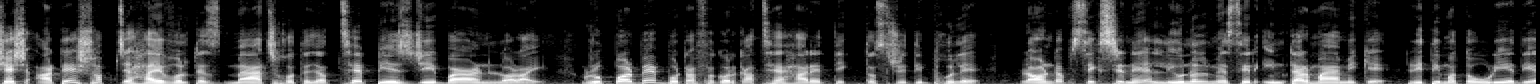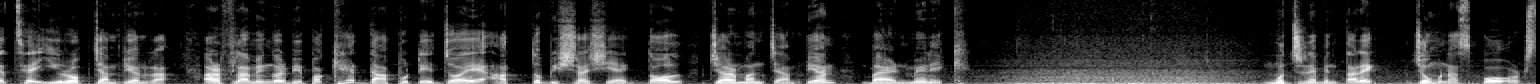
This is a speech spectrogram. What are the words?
শেষ আটে সবচেয়ে হাই ভোল্টেজ ম্যাচ হতে যাচ্ছে পিএসজি বায়ার্ন লড়াই। গ্রুপ পর্বে বোটাফেগোর কাছে হারে তিক্ত স্মৃতি ভুলে রাউন্ড অফ সিক্সটিনে লিওনেল মেসির ইন্টার মায়ামিকে রীতিমতো উড়িয়ে দিয়েছে ইউরোপ চ্যাম্পিয়নরা। আর ফ্লামিঙ্গোর বিপক্ষে দাপুটে জয়ে আত্মবিশ্বাসী এক দল, জার্মান চ্যাম্পিয়ন বায়ার্ন মিউনিক মুজনেবিন তারেক, যমুনা স্পোর্টস।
